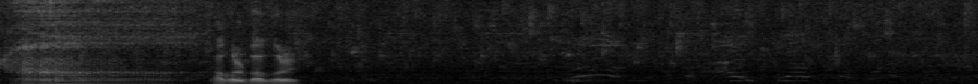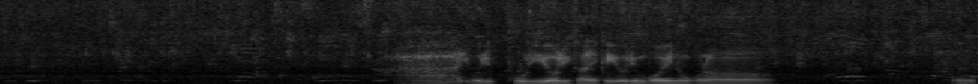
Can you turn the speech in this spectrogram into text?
하, 바글바글. 아 요리 불이 요리 가니까 요리 모이는구나. 응?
